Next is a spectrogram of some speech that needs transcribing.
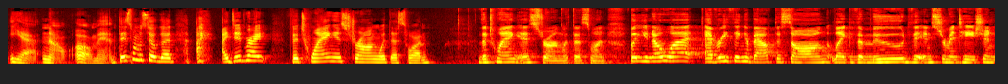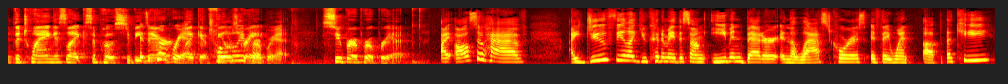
Yeah. No. Oh man, this one was so good. I, I did write the twang is strong with this one. The twang is strong with this one. But you know what? Everything about the song, like the mood, the instrumentation, the twang is like supposed to be It's there. appropriate. Like it totally feels great. appropriate. Super appropriate. I also have. I do feel like you could have made the song even better in the last chorus if they went up a key,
